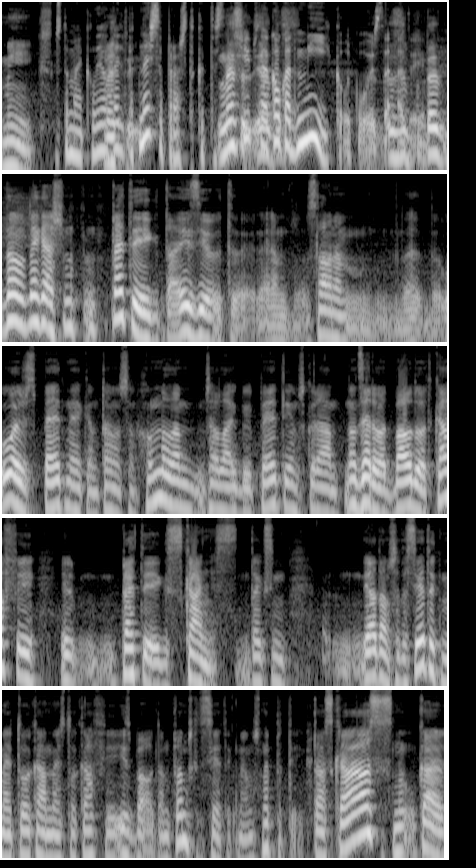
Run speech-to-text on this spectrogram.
mīksts. Es domāju, ka liela daļa pat nesaprastu, ka tas Nes, ir jā, kaut kāda mīkla, ko es tādu. Bet, nu, vienkārši nu, pretīgi tā izjūta. Vienam slavenam uh, ožas pētniekam, Tomasam Humelam, savulaik bija pētījums, kurā, nu, dzerot, baudot kafiju, ir pretīgas skaņas. Teiksim, Jautājums, vai tas ietekmē to, kā mēs to kafiju izbaudām? Protams, ka tas ietekmē. Mums nepatīk. Tās krāsas, nu, kā jau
